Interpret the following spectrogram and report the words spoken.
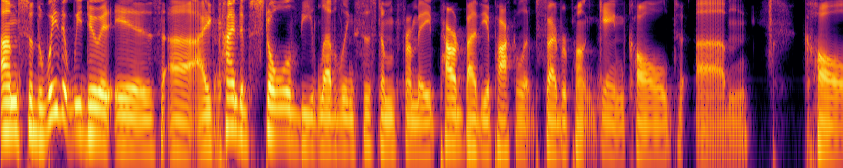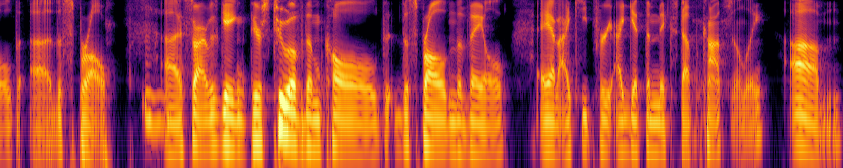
Um, so the way that we do it is, uh, I kind of stole the leveling system from a powered by the apocalypse cyberpunk game called, um, called uh, the Sprawl. Mhm. Uh, so I was getting there's two of them called the Sprawl and the Veil, and I keep free, I get them mixed up constantly. Um,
